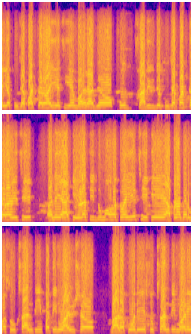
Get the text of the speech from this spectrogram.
અહીંયા પૂજા પાઠ કરવા આવીએ છીએ. મહારાજ ખૂબ સારી રીતે પૂજા પાઠ કરાવે છે. અને આ કેવડા તીજનું મહત્વ એ છે કે આપણા ઘરમાં સુખ શાંતિ, પતિનું આયુષ્ય, બાળકોને સુખ શાંતિ મળે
